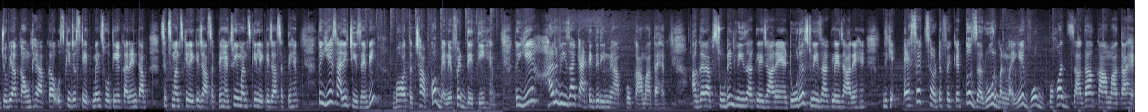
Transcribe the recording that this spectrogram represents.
जो भी अकाउंट है आपका, उसकी जो स्टेटमेंट्स होती हैं करेंट आप सिक्स मंथ्स की लेके जा सकते हैं थ्री मंथ्स की लेके जा सकते हैं। तो ये सारी चीज़ें भी बहुत अच्छा आपको बेनिफिट देती हैं। तो ये हर वीज़ा कैटेगरी में आपको काम आता है। अगर आप स्टूडेंट वीज़ा के लिए जा रहे हैं टूरिस्ट वीज़ा के लिए जा रहे हैं, देखिए एसेट सर्टिफिकेट तो ज़रूर बनवाइए। वो बहुत ज़्यादा काम आता है।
